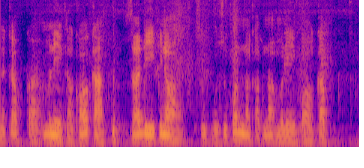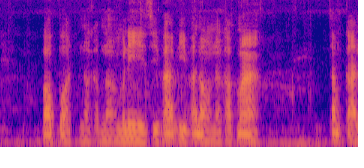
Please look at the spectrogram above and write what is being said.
นะครับก็มื้อนี้ก็ขอกราบสวัสดีพี่น้องสุขุสุขคนนะครับเนาะมื้อนี้บอกกับปาปอดนะครับเนาะมื้อนี้สีผ้าพี่ผ้าน้องนะครับมาทำกัน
